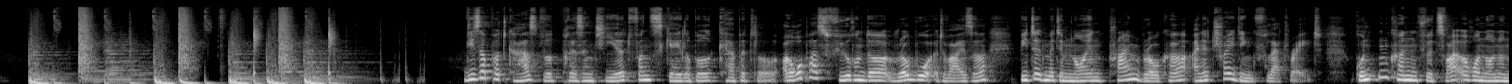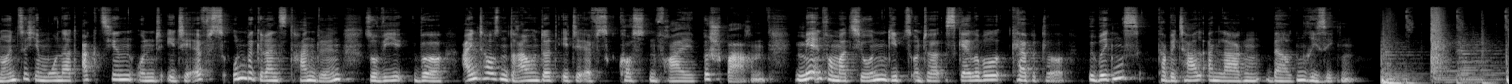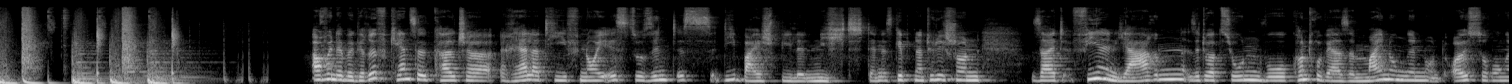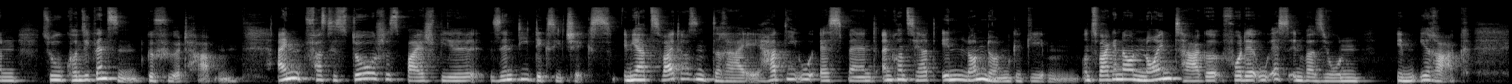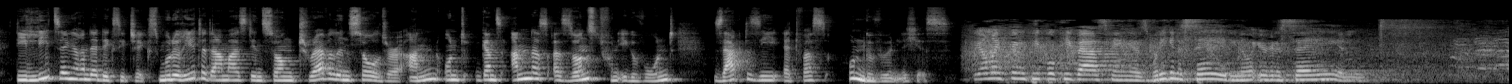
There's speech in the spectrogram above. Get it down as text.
Dieser Podcast wird präsentiert von Scalable Capital. Europas führender Robo-Advisor bietet mit dem neuen Prime Broker eine Trading Flatrate. Kunden können für 2,99 Euro im Monat Aktien und ETFs unbegrenzt handeln sowie über 1300 ETFs kostenfrei besparen. Mehr Informationen gibt's unter Scalable Capital. Übrigens, Kapitalanlagen bergen Risiken. Auch wenn der Begriff Cancel Culture relativ neu ist, so sind es die Beispiele nicht. Denn es gibt natürlich schon seit vielen Jahren Situationen, wo kontroverse Meinungen und Äußerungen zu Konsequenzen geführt haben. Ein fast historisches Beispiel sind die Dixie Chicks. Im Jahr 2003 hat die US-Band ein Konzert in London gegeben. Und zwar genau neun Tage vor der US-Invasion im Irak. Die Leadsängerin der Dixie Chicks moderierte damals den Song Travelin' Soldier an und ganz anders als sonst von ihr gewohnt, sagte sie etwas Ungewöhnliches. The only thing people keep asking is, what are you to say? Do you know what you're to say? And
